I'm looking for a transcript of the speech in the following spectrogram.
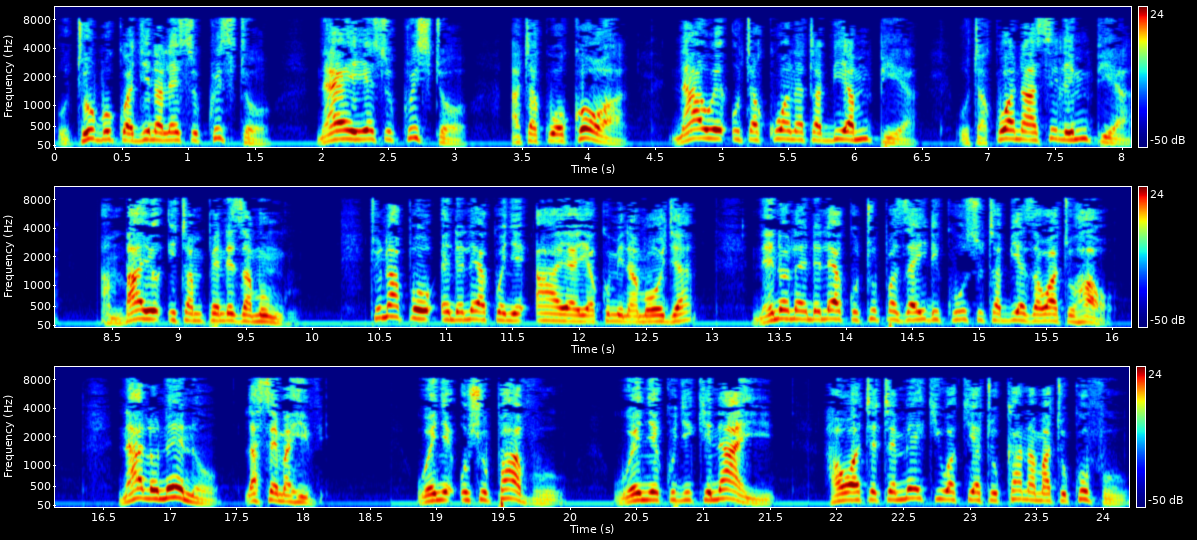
utubu kwa jina la yesu kristo naye yesu kristo atakuokoa nawe utakuwa na tabia mpya utakuwa na asili mpya ambayo itampendeza mungu. Tunapoendelea kwenye aya ya 11 neno laendelea kutupa zaidi kuhusu tabia za watu hao. Nalo neno lasema hivi wenye ushupavu wenye kujikinai hawatetemeki wakiyatukana matukufu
